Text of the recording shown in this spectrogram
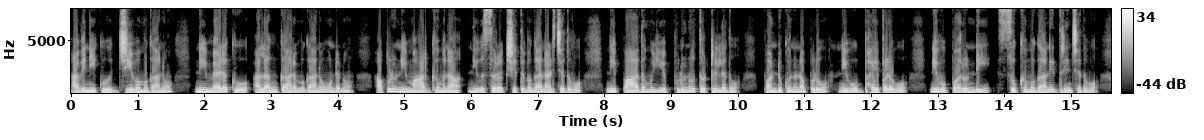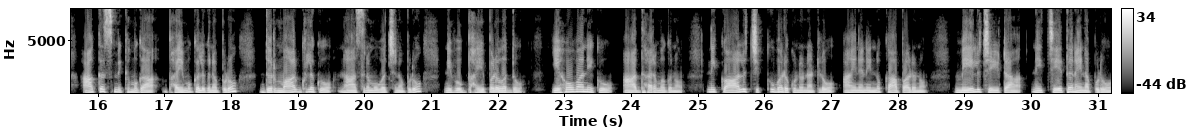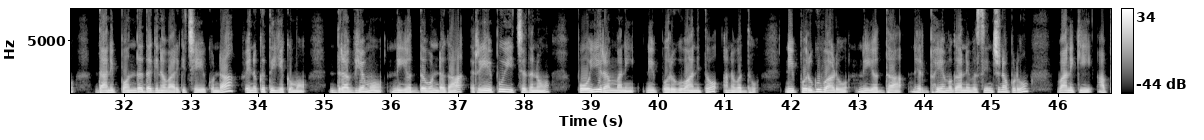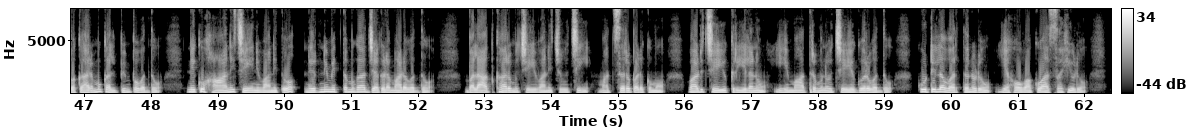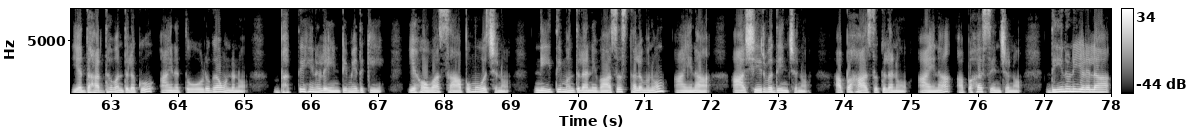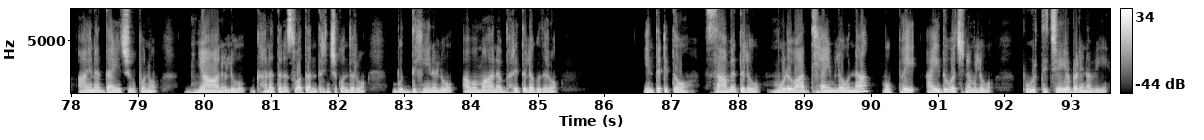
అవి నీకు జీవముగాను నీ మెడకు అలంకారముగాను ఉండను. అప్పుడు నీ మార్గమున నీవు సురక్షితముగా నడిచెదవు. నీ పాదము ఎప్పుడునూ తొట్టిల్లదు. పండుకొనున్నప్పుడు నీవు భయపడవు. నీవు పరుండి సుఖముగా నిద్రించదవు. ఆకస్మికముగా భయము కలిగినప్పుడు దుర్మార్గులకు నాశనము వచ్చినప్పుడు నీవు భయపడవద్దు. యహోవా నీకు ఆధారమగును. నీ కాలు చిక్కుబడుకుండునట్లు ఆయన నిన్ను కాపాడును. మేలు చేయుట నీ చేతనైనప్పుడు దాని పొందదగిన వారికి చేయకుండా వెనుక తీయకుము. ద్రవ్యము నీ యొద్ద ఉండగా రేపు ఇచ్చదను పోయి రమ్మని నీ పొరుగువానితో అనవద్దు. నీ పొరుగువాడు నీ యొద్ద నిర్భయముగా నివసించినప్పుడు వానికి అపకారము కల్పింపవద్దు. నీకు హాని చేయని వానితో నిర్నిమిత్తముగా జగడమాడవద్దు. బలాత్కారము చేయువాని చూచి మత్సరపడకుము. వాడు చేయు క్రియలను ఏమాత్రమును చేయగోరవద్దు. కుటిల వర్తనుడు యహోవాకు అసహ్యుడు. యథార్థవంతులకు ఆయన తోడుగా ఉండును. భక్తిహీనుల ఇంటి మీదకి యహోవా శాపము వచ్చును. నీతిమంతుల నివాస స్థలమును ఆయన ఆశీర్వదించును. అపహాసకులను ఆయన అపహసించును. దీనుని ఎడల ఆయన దయచూపును. జ్ఞానులు ఘనతను స్వతంత్రించుకుందరు బుద్ధిహీనులు అవమానభరితులగుదురు. ఇంతటితో సామెతలు మూడవ అధ్యాయంలో ఉన్న ముప్పై ఐదు వచనములు పూర్తి చేయబడినవి.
